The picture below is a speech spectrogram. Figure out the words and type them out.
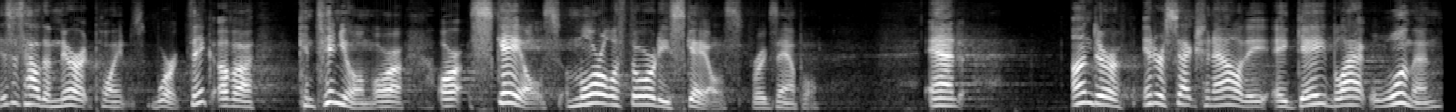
this is how the merit points work. Think of a continuum or, or scales, moral authority scales, for example. And under intersectionality, a gay black woman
